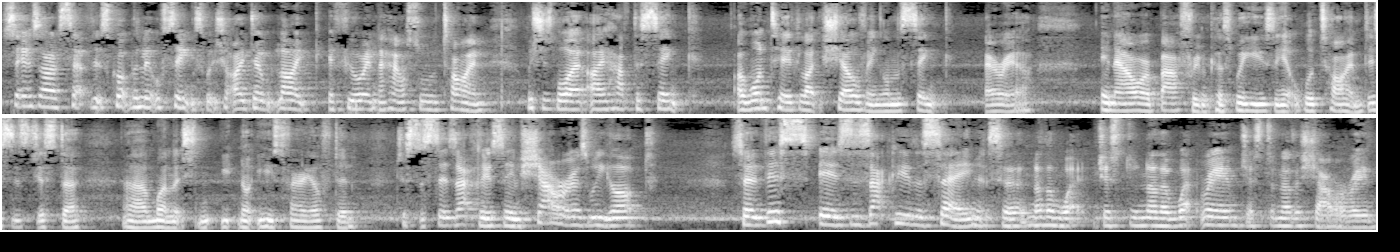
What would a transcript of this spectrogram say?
Same as ours, except it's got the little sinks, which I don't like if you're in the house all the time, which is why I have the sink. I wanted like shelving on the sink area in our bathroom because we're using it all the time. This is just a um, one that's not used very often. Just exactly the same shower as we got. So this is exactly the same. It's another wet, just another wet room, just another shower room.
